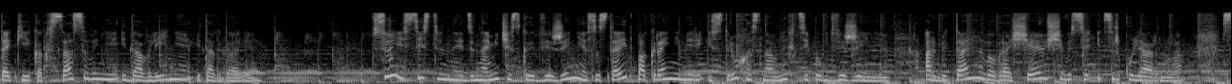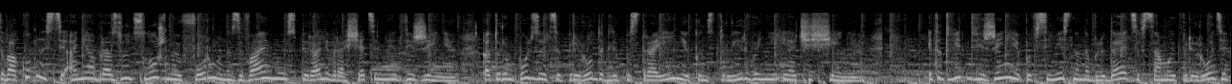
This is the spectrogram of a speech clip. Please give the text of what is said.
такие как всасывание и давление и так далее. Все естественное динамическое движение состоит по крайней мере из трех основных типов движения – орбитального, вращающегося и циркулярного. В совокупности они образуют сложную форму, называемую спиралевращательное движение, которым пользуется природа для построения, конструирования и очищения. Этот вид движения повсеместно наблюдается в самой природе,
